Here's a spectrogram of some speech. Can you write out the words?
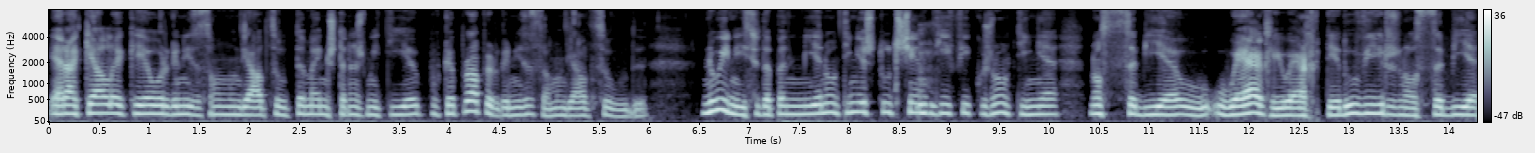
era aquela que a Organização Mundial de Saúde também nos transmitia, porque a própria Organização Mundial de Saúde no início da pandemia não tinha estudos científicos, não tinha, não se sabia o, o R e o RT do vírus, não se sabia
